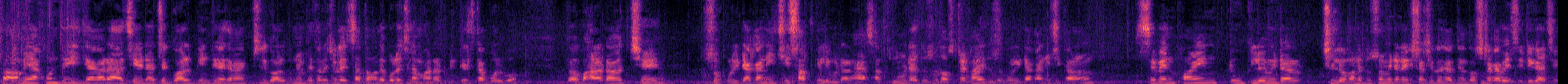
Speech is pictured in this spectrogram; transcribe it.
তো আমি এখন যেই জায়গাটা আছি, এটা হচ্ছে গল্ফ গ্রিন ঠিক আছে? আমি অ্যাকচুয়ালি গল্ফ গ্রিনের ভেতরে চলে এসেছি। তোমাদের বলেছিলাম, ভাড়ার ডিটেলসটা বলব। তো ভাড়াটা হচ্ছে দুশো কুড়ি টাকা নিচ্ছি সাত কিলোমিটার। হ্যাঁ সাত কিলোমিটার দুশো দশ টাকা হয়, দুশো কুড়ি টাকা নিচ্ছি কারণ সেভেন পয়েন্ট টু কিলোমিটার ছিল মানে দুশো মিটার এক্সট্রা ছিল, যার জন্য দশ টাকা বেশি, ঠিক আছে?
